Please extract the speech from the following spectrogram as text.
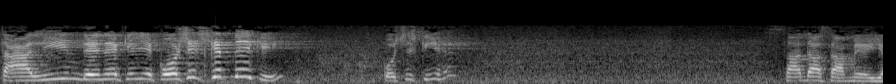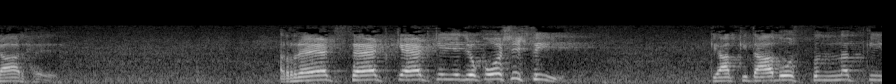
تعلیم دینے کے لیے کوشش کتنی کی؟ کوشش کی ہے؟ سادہ سا معیار ہے۔ ریڈ سیٹ کیٹ کے لیے جو کوشش تھی کیا کتاب و سنت کی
